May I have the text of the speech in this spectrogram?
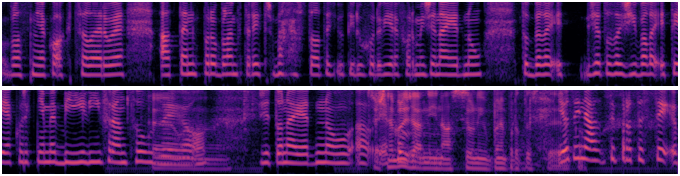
vlastně jako akceleruje a ten problém, který třeba nastal teď u té důchodové reformy, že najednou to byly, i, že to zažívali i ty, jako řekněme, bílí francouzi, Jo, jo. Že to najednou... eh, Což jako, nebyly žádný násilný úplně protesty. Jo, ty, jako. ty protesty,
